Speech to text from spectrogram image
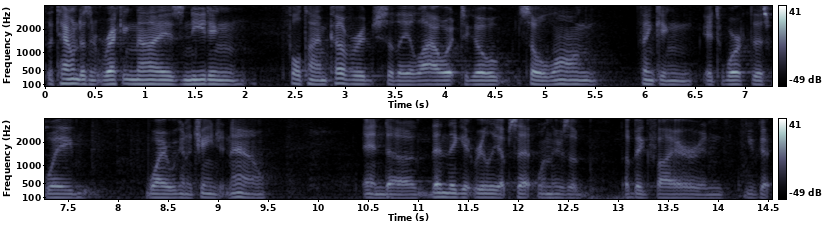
the town doesn't recognize needing full-time coverage, so they allow it to go so long, thinking it's worked this way. Why are we going to change it now? And uh, then they get really upset when there's a, a big fire and you've got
